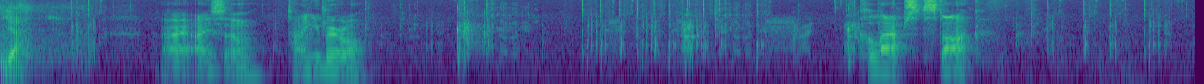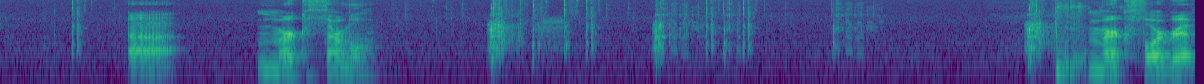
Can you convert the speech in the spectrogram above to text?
yeah. Alright, ISO. Tiny barrel. Collapsed stock. Uh, Merc thermal. Merc foregrip.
